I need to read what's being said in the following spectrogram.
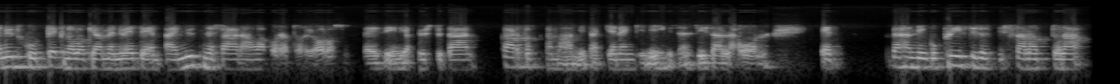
Ja nyt kun teknologia on mennyt eteenpäin, nyt ne saadaan laboratorio-olosuhteisiin ja pystytään kartoittamaan, mitä kenenkin ihmisen sisällä on. Et vähän niin kuin kriittisesti sanottuna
